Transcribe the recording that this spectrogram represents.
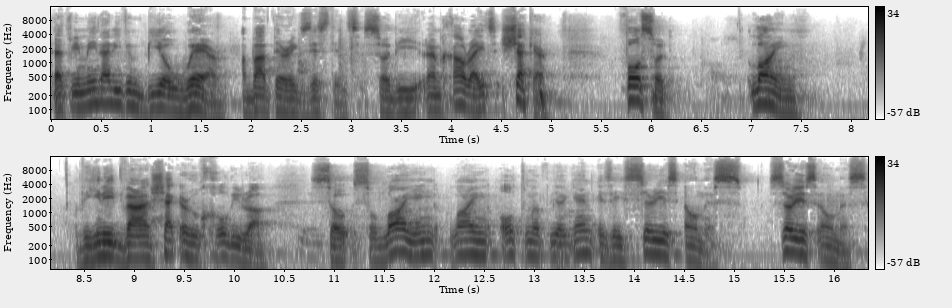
that we may not even be aware about their existence. So the Ramchal writes, sheker, falsehood, lying. So, so lying, lying ultimately again is a serious illness, serious illness.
